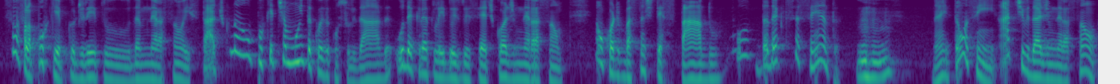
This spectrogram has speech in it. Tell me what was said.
Você vai falar, por quê? Porque o direito da mineração é estático? Não, porque tinha muita coisa consolidada. O Decreto-Lei 227, Código de Mineração, é um código bastante testado, da década de 60. Uhum. Né? Então, assim, a atividade de mineração,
